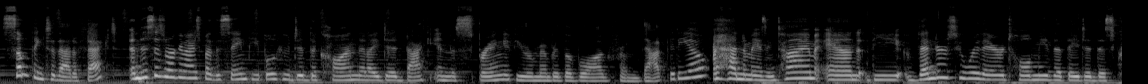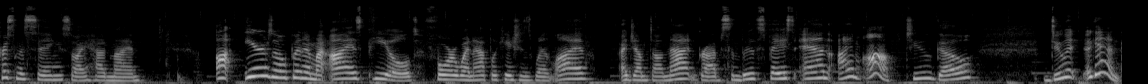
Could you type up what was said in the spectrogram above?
something to that effect. And this is organized by the same people who did the con that I did back in the spring, if you remember the vlog from that video. I had an amazing time and the vendors who were there told me that they did this Christmas thing, so I had my uh, ears open and my eyes peeled for when applications went live. I jumped on that, grabbed some booth space, and I'm off to go do it again.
